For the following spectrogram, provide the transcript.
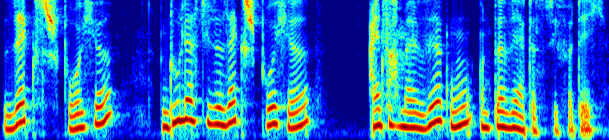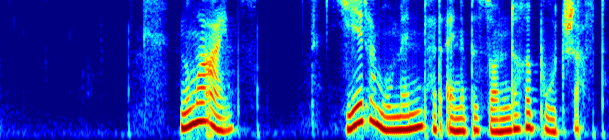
sechs Sprüche und du lässt diese sechs Sprüche einfach mal wirken und bewertest sie für dich. Nummer eins: Jeder Moment hat eine besondere Botschaft.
